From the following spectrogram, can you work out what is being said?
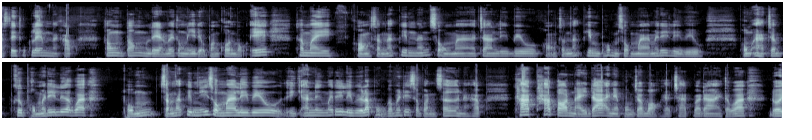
สต์ได้ทุกเล่มนะครับ ต้องต้องเรียนไว้ตรงนี้เดี๋ยวบางคนบอกเอ๊ะทำไมของสำนักพิมพ์นั้นส่งมาอาจารย์รีวิว ของสำนักพิมพ์ผมส่งมาไม่ได้รีวิว ผมอาจจะคือผมไม่ได้เลือกว่า ผมสำนักพิมพ์นี้ส่งมารีวิว อีกอันนึงไม่ได้รีวิวแล้วผมก็ไม่ได้สปอนเซอร์นะครับ ถ้าถ้าตอนไหนได้เนี่ยผมจะบอกชัดๆว่าได้ แต่ว่าโดย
